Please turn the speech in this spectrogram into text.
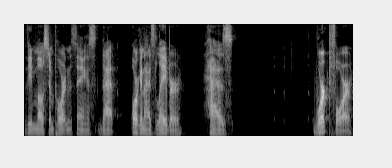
the most important things that organized labor has worked for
